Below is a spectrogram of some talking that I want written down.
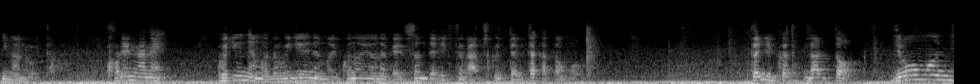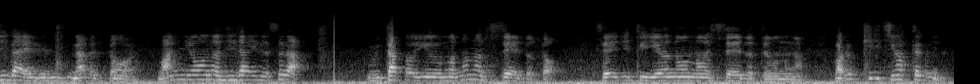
今の歌。はこれがね50年も60年もこの世の中に住んでる人が作った歌かと思う。ということになると縄文時代になると万葉の時代ですら歌というものの制度と政治的世のの制度というものがまるっきり違ってくるんです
